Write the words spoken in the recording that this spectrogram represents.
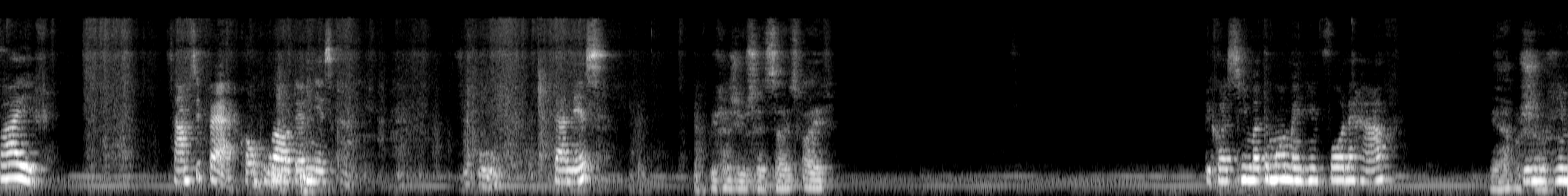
five สามสิบแปดของพวกเราเดนิสค่ะ Four? เดนิส Because you said size five. because him at the moment him four and a half Yeah, but him, sure. him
